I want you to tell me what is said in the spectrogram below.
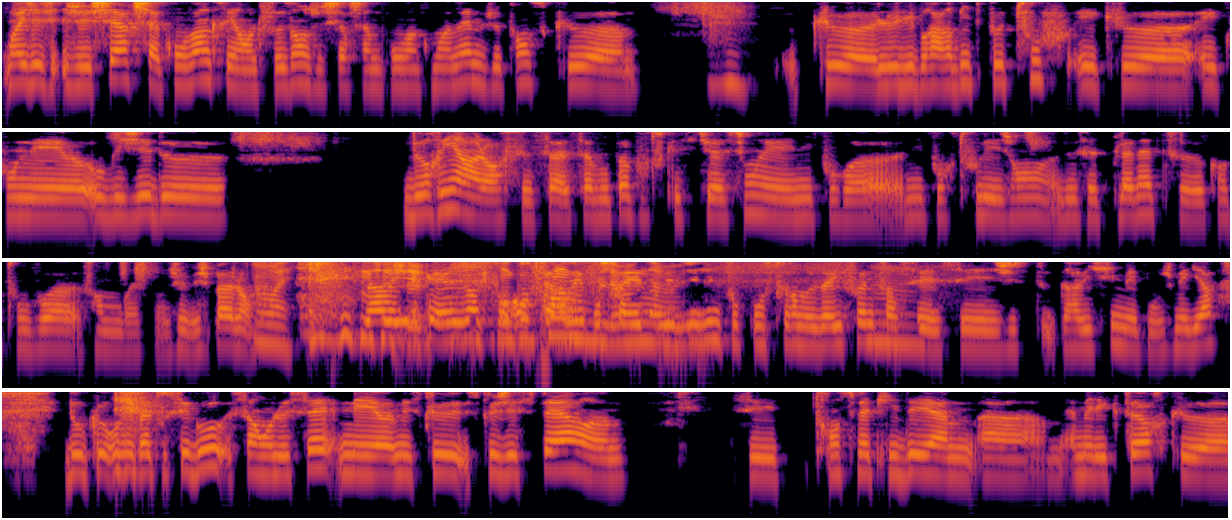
Moi, je, je, cherche à convaincre et en le faisant, je cherche à me convaincre moi-même. Je pense que mmh. que le libre arbitre peut tout et que et qu'on est obligé de de rien. Alors ça, ça vaut pas pour toutes les situations et ni pour euh, ni pour tous les gens de cette planète euh, quand on voit. Enfin bon, bref, je vais pas. Alors, ouais. non, mais il y a quand même des gens qui sont enfermés pour travailler dans des usines pour construire nos iPhones. Enfin, mm. c'est c'est juste gravissime, mais bon, je m'égare. Donc on n'est pas tous égaux, ça on le sait. Mais euh, mais ce que ce que j'espère, c'est transmettre l'idée à, à, à, mes lecteurs que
